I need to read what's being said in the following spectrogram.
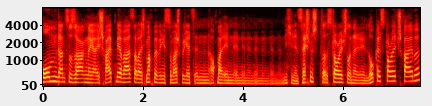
um dann zu sagen, naja, ich schreibe mir was, aber ich mache mir, wenn ich es zum Beispiel jetzt in, auch mal in, in, in, in, in, nicht in den Session Storage, sondern in den Local Storage schreibe,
